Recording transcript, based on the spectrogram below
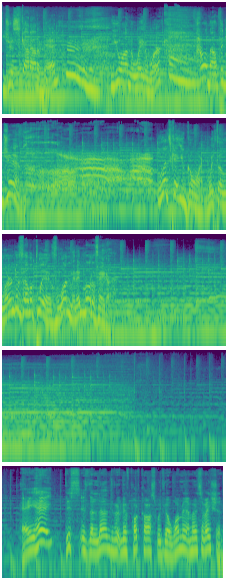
Just got out of bed? You on the way to work? How about the gym? Let's get you going with the Learn, Develop, Live One Minute Motivator. Hey, hey! This is the Learn, Develop, Live podcast with your one minute motivation.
